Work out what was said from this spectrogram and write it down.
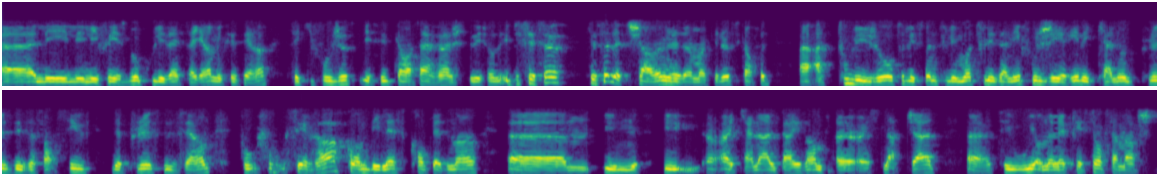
euh, les, les, Facebook ou les Instagram, etc. C'est qu'il faut juste essayer de commencer à rajouter des choses. Et puis c'est ça, c'est ça le challenge d'un marketeur, c'est qu'en fait, à, tous les jours, toutes les semaines, tous les mois, toutes les années, il faut gérer des canaux de plus, des offensives de plus différentes. c'est rare qu'on délaisse complètement euh, une, un canal, par exemple, un Snapchat. Euh, oui, on a l'impression que ça marche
